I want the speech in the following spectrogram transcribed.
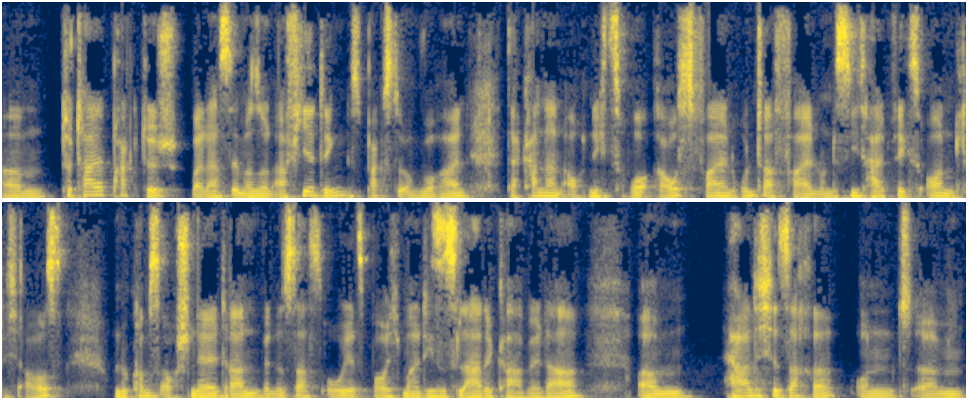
ähm, total praktisch, weil da hast du immer so ein A4-Ding, das packst du irgendwo rein. Da kann dann auch nichts rausfallen, runterfallen und es sieht halbwegs ordentlich aus. Und du kommst auch schnell dran, wenn du sagst, oh, jetzt brauche ich mal dieses Ladekabel da. Ähm, herrliche Sache und ähm,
